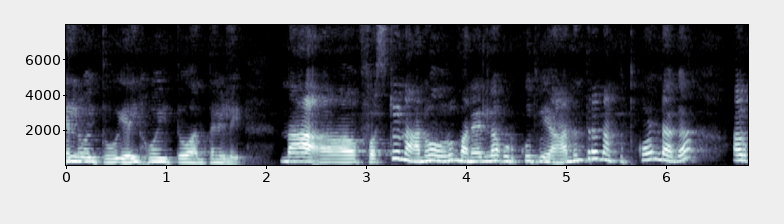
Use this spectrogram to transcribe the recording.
ಎಲ್ಲಿ ಹೋಯ್ತು ಎಲ್ಲಿ ಹೋಯಿತು ಅಂತ ಹೇಳಿ. ನಾ ಫಸ್ಟು ನಾನು ಅವರು ಮನೆಯೆಲ್ಲ ಹುಡ್ಕಿದ್ವಿ. ಆನಂತರ ನಾನು ಕುತ್ಕೊಂಡಾಗ ಅವ್ರು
